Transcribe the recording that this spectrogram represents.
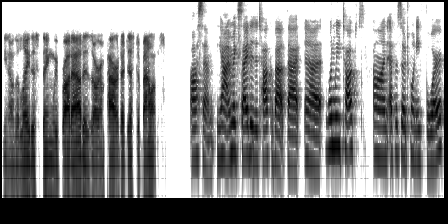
you know, the latest thing we've brought out is our Empower Digestive Balance. Awesome. Yeah, I'm excited to talk about that. Uh, when we talked on episode 24,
